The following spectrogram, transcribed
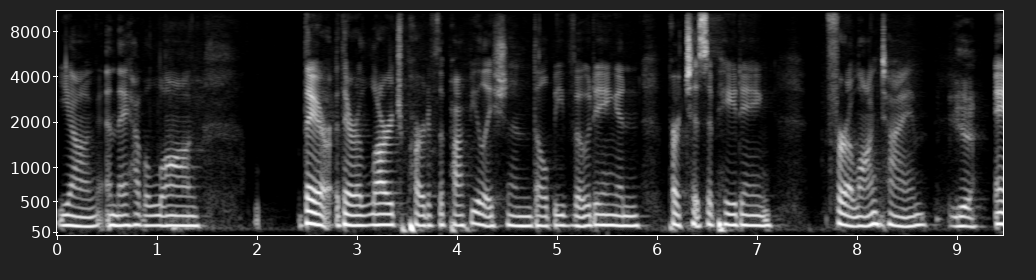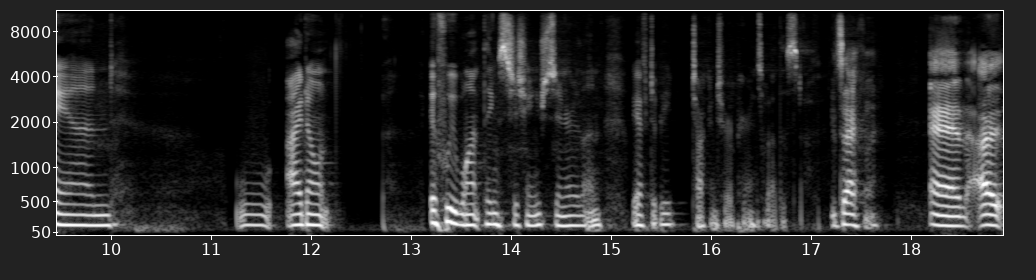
young and they have a long they're they're a large part of the population. They'll be voting and participating for a long time yeah. and I don't. If we want things to change sooner, then we have to be talking to our parents about this stuff. Exactly. And I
